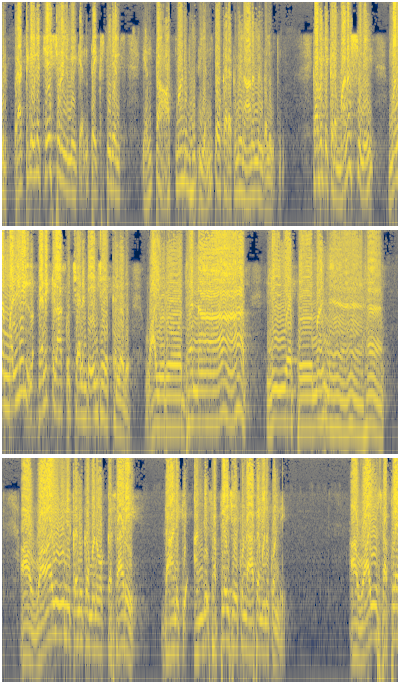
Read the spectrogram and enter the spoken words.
మీరు ప్రాక్టికల్గా చేసి చూడండి మీకు ఎంత ఎక్స్పీరియన్స్ ఎంత ఆత్మానుభూతి ఎంత ఒక రకమైన ఆనందం కలుగుతుంది. కాబట్టి ఇక్కడ మనస్సుని మనం మళ్ళీ వెనక్కి లాక్కొచ్చేయాలంటే ఏం చేయక్కర్లేదు. వాయురోధనా లీయతే మన ఆ వాయువుని కనుక మనం ఒక్కసారి దానికి అంది సప్లై చేయకుండా ఆపామనుకోండి. ఆ వాయువు సప్లై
